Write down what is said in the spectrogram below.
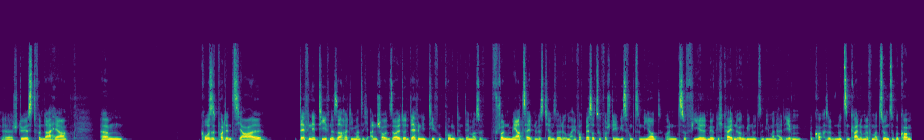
äh, stößt. Von daher ähm, großes Potenzial, definitiv eine Sache, die man sich anschauen sollte und definitiv ein Punkt, in dem man so schon mehr Zeit investieren sollte, um einfach besser zu verstehen, wie es funktioniert und so viele Möglichkeiten irgendwie nutzen, wie man halt eben also nutzen kann, um Informationen zu bekommen.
